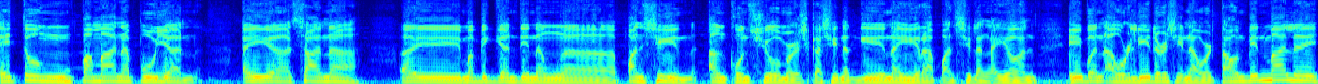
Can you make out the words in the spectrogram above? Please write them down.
itong pamana po yan ay uh, sana ay mabigyan din ng uh, pansin ang consumers kasi nahihirapan sila ngayon. Even our leaders in our town, Binmalay,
